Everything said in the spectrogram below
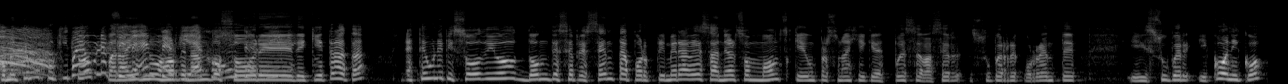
Comentemos un poquito para irnos ordenando sobre de qué trata. Este es un episodio donde se presenta por primera vez a Nelson Mons, que es un personaje que después se va a hacer súper recurrente y súper icónico.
